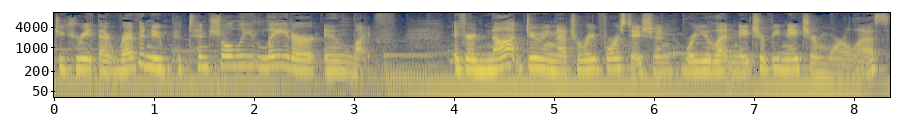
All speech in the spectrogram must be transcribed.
to create that revenue potentially later in life. If you're not doing natural reforestation, where you let nature be nature more or less,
